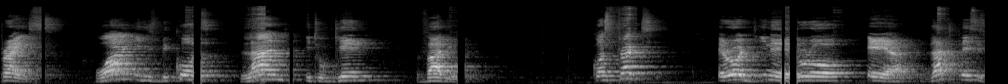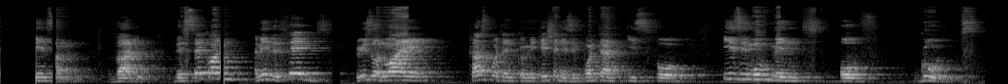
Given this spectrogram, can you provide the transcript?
price. Why? It is because land, it will gain value. Construct a road in a rural area, that place is gain some value. The second, I mean the third reason why transport and communication is important is for easy movement of goods.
